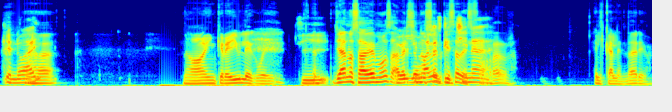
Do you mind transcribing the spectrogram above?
Que no hay. Ajá. No, increíble, güey. Sí. Ya no sabemos, a Güey, ver si lo no se malo es que China- el calendario.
